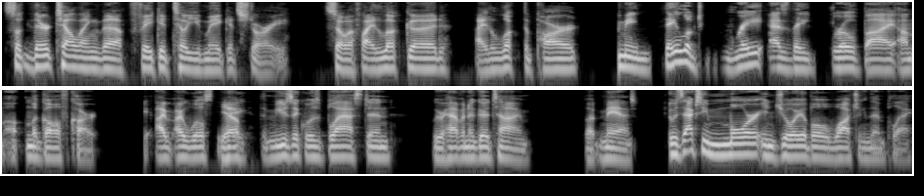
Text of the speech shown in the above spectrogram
So they're telling the fake it till you make it story. So if I look good, I look the part. I mean, they looked great as they drove by on, on the golf cart. I, I will say Yep. the music was blasting. We were having a good time. But man, it was actually more enjoyable watching them play.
